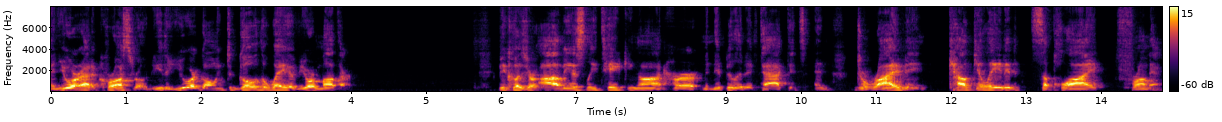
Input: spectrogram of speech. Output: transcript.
And you are at a crossroad. Either you are going to go the way of your mother because you're obviously taking on her manipulative tactics and deriving calculated supply from it.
